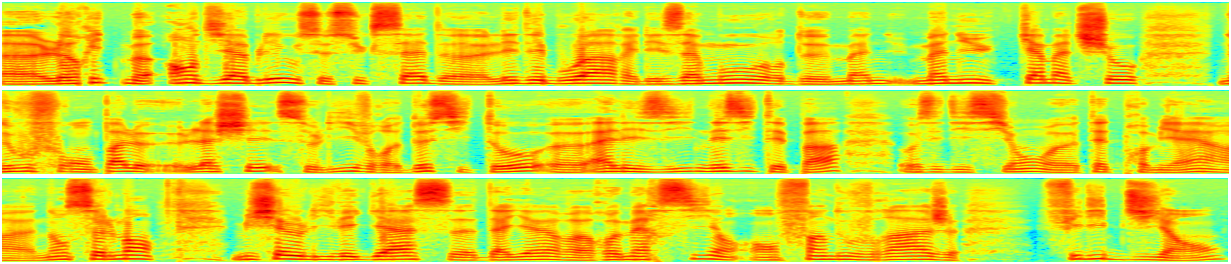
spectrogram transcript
euh, le rythme endiablé où se succèdent euh, les déboires et les amours de Manu, Camacho ne vous feront pas lâcher ce livre de sitôt. Euh, allez-y, n'hésitez pas aux éditions Tête Première. non seulement Michel Olivier Gas d'ailleurs remercie en, fin d'ouvrage Philippe Gian,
